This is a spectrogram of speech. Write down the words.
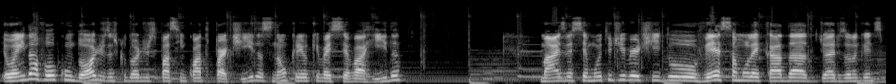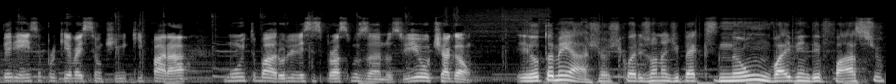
Eu ainda vou com o Dodgers, acho que o Dodgers passa em quatro partidas, não creio que vai ser varrida. Mas vai ser muito divertido ver essa molecada de Arizona ganhando experiência, porque vai ser um time que fará muito barulho nesses próximos anos, viu, Tiagão? Eu também acho. Acho que o Arizona Backs não vai vender fácil.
